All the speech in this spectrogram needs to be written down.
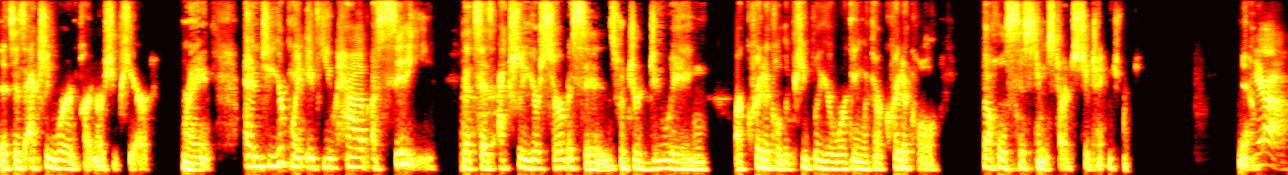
that says actually we're in partnership here right? And to your point, if you have a city that says actually your services, what you're doing are critical, the people you're working with are critical, the whole system starts to change. Yeah. Yeah.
